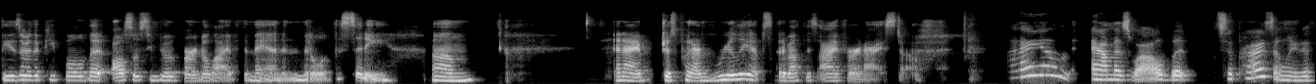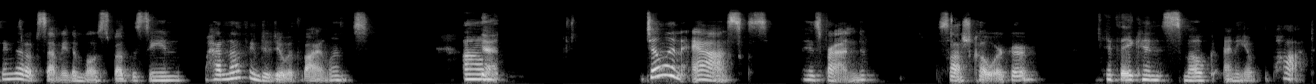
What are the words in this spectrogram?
these are the people that also seem to have burned alive the man in the middle of the city. Um, and I just put, I'm really upset about this eye for an eye stuff. I um, am as well, but surprisingly, the thing that upset me the most about the scene had nothing to do with violence. Um, Yeah. Dylan asks his friend slash coworker if they can smoke any of the pot.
